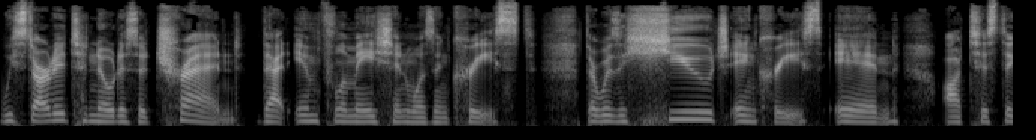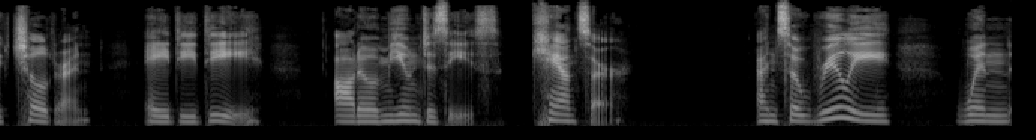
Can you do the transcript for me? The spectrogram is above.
we started to notice a trend that inflammation was increased. There was a huge increase in autistic children, ADD, autoimmune disease, cancer. And so, really, when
